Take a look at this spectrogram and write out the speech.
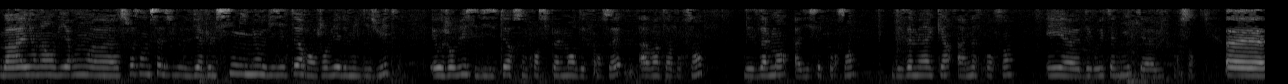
Bah, il y en a environ 76,6 millions de visiteurs en janvier 2018. Et aujourd'hui, ces visiteurs sont principalement des Français à 21%, des Allemands à 17%, des Américains à 9% et euh, des Britanniques à 8%. Euh,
